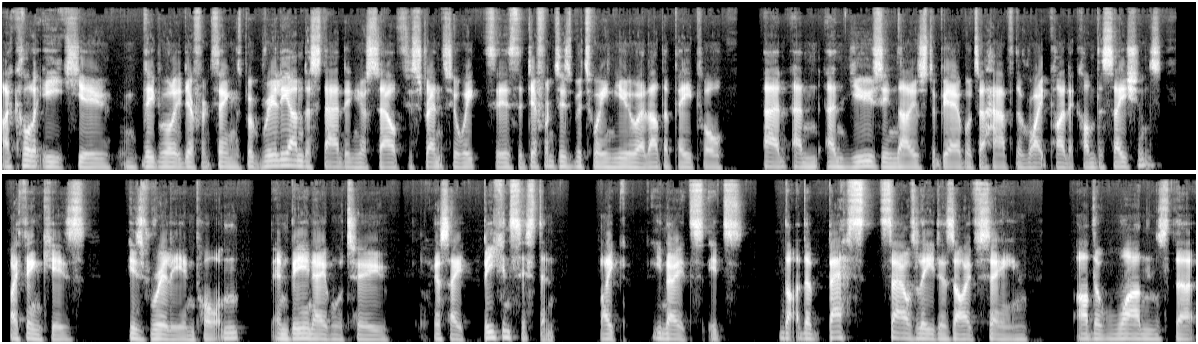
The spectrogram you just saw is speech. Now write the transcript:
I call it EQ, people call it different things, but really understanding yourself, your strengths, your weaknesses, the differences between you and other people, and, and, and using those to be able to have the right kind of conversations, I think is, is really important. And being able to I say, be consistent. Like, you know, it's it's the, the best sales leaders I've seen are the ones that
